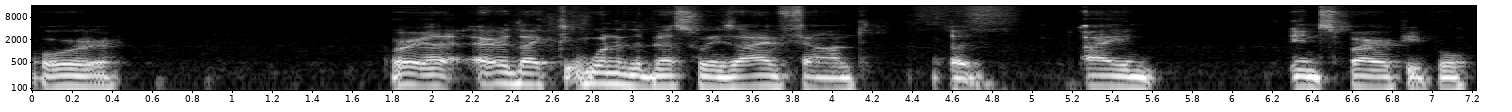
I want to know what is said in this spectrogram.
or or uh, or like one of the best ways I've found. Uh, I inspire people.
